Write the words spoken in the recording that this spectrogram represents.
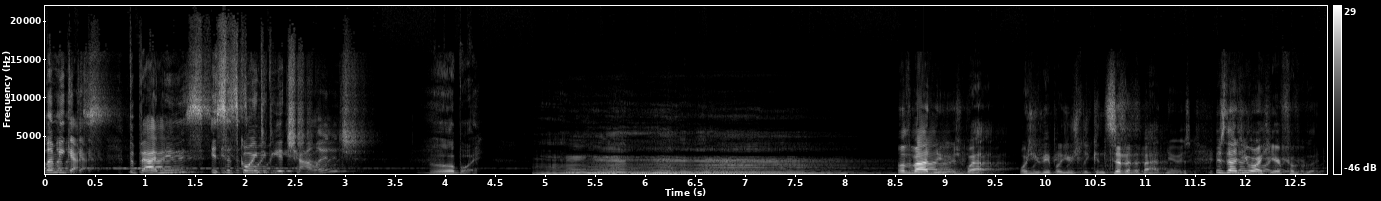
Let me guess. The bad news is this going to be a challenge? Oh boy. Well, the bad news, well, what you people usually consider the bad news, is that you are here for good.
